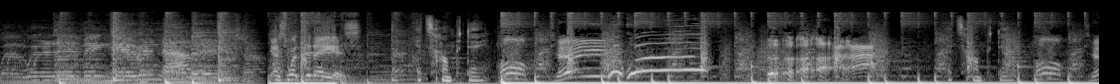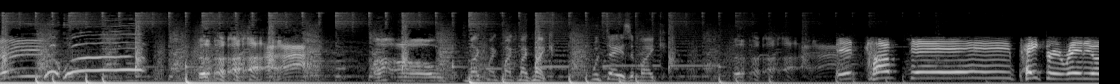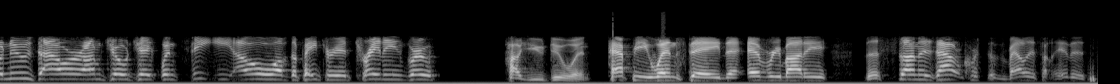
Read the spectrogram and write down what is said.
Well, we're living here in Allentown. Guess what today is? It's hump day. Hump day! It's hump day. Hump day! Uh-oh. Mike, Mike, Mike, Mike, Mike. What day is it, Mike? It's Hump Day, Patriot Radio News Hour. I'm Joe Jaquin, CEO of the Patriot Trading Group. How you doing? Happy Wednesday to everybody. The sun is out. Of course, the valley sun. It is.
